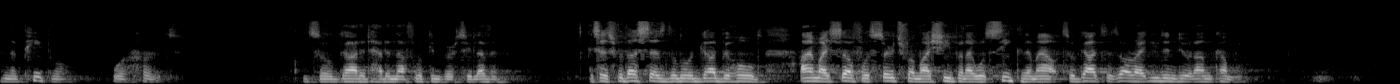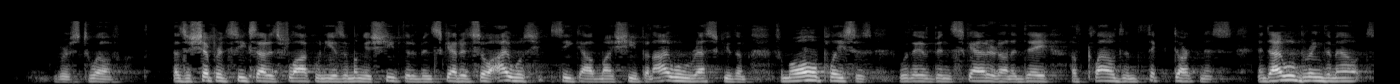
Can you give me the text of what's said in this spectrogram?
and the people were hurt. And so God had had enough. Look in verse 11. It says, For thus says the Lord God, behold, I myself will search for my sheep and I will seek them out. So God says, all right, you didn't do it. I'm coming verse 12. As a shepherd seeks out his flock when he is among his sheep that have been scattered, so I will seek out my sheep and I will rescue them from all places where they have been scattered on a day of clouds and thick darkness. And I will bring them out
